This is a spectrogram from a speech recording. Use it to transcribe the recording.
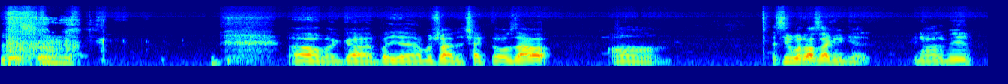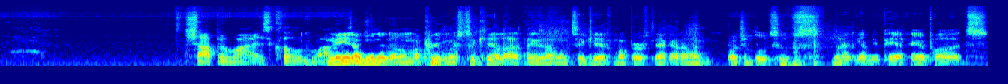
Yes, sir. Oh my god! But yeah, I'm gonna try to check those out. Um, and see what else I can get. You know what I mean? Shopping wise, clothes wise. I mean, I went and um, I pretty much took care of a lot of things I want to take care of for my birthday. I got um, a bunch of Bluetooths. When I got me a pair of AirPods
